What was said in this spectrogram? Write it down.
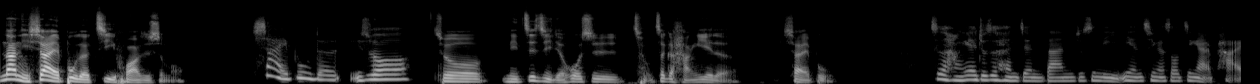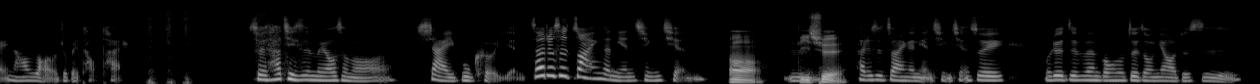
那你下一步的计划是什么？下一步的你说就你自己的，或是从这个行业的下一步？这个行业就是很简单，就是你年轻的时候进来拍，然后老了就被淘汰，所以他其实没有什么下一步可言，这就是赚一个年轻钱。啊、的嗯确，它就是赚一个年轻钱，所以我觉得这份工作最重要的就是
